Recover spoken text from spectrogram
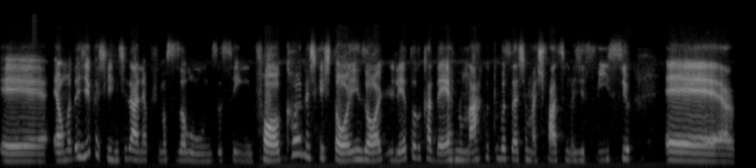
é, é uma das dicas que a gente dá, né, para os nossos alunos, assim, foca nas questões, olha, lê todo o caderno, marca o que você acha mais fácil, mais difícil, é...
